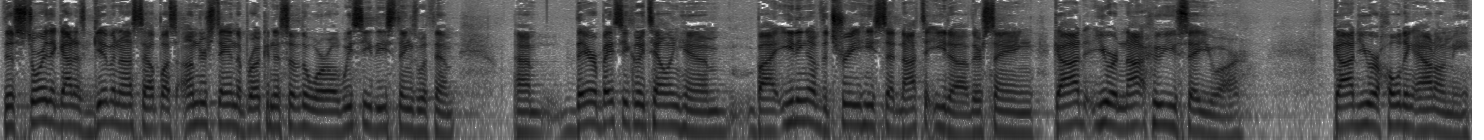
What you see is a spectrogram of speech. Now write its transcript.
this story that God has given us to help us understand the brokenness of the world. We see these things with them. Um, they're basically telling him by eating of the tree he said not to eat of. They're saying, God, you are not who you say you are. God, you are holding out on me.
